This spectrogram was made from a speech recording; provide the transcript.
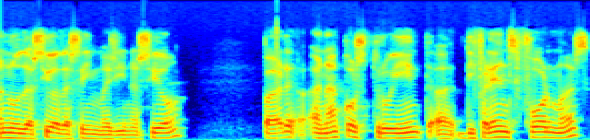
anul·lació de la imaginació per anar construint eh, diferents formes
